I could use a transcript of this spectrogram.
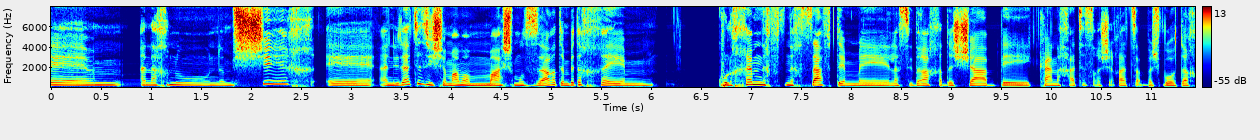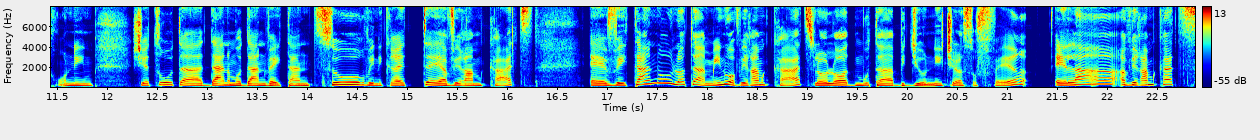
אמ, אנחנו נמשיך, אה, אני יודעת שזה יישמע ממש מוזר, אתם בטח, אמ, כולכם נחש- נחשפתם אה, לסדרה החדשה בכאן 11 שרצה בשבועות האחרונים, שיצרו אותה דנה מודן ואיתן צור, והיא נקראת אה, אבירם כץ. אה, ואיתנו, לא תאמינו, אבירם כץ, לא, לא הדמות הבדיונית של הסופר, אלא אבירם כץ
